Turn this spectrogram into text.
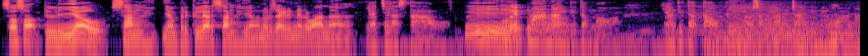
sosok beliau sang yang bergelar Sang Hyang Nur Sang Nirwana. Ya jelas tahu. Wih, Goib mana yang tidak mau, yang tidak tahu beliau Sang Hyang Jaya Nirwana.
